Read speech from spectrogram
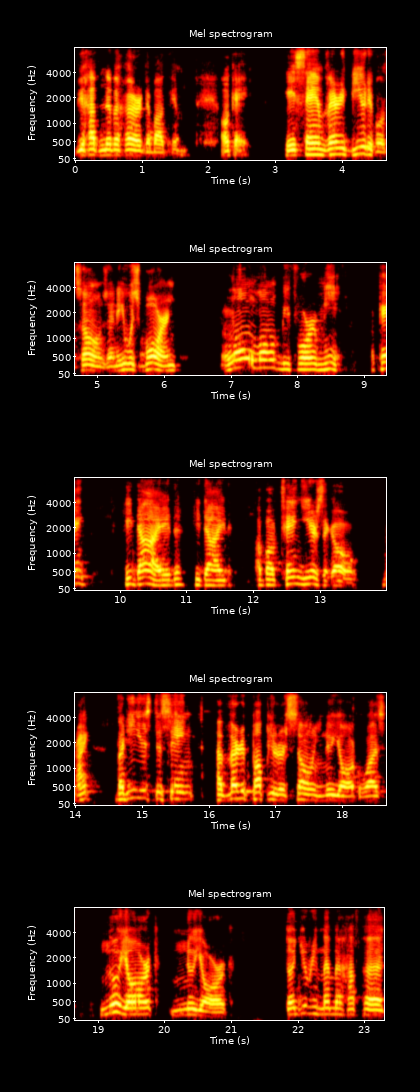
you have never heard about him. Okay, he sang very beautiful songs and he was born long, long before me. Okay, he died, he died about 10 years ago, right? But he used to sing a very popular song in New York was New York, New York. Don't you remember have heard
